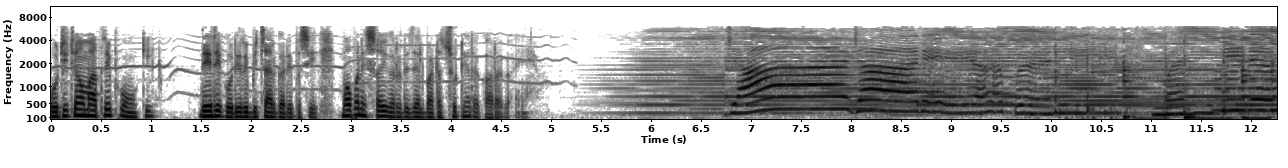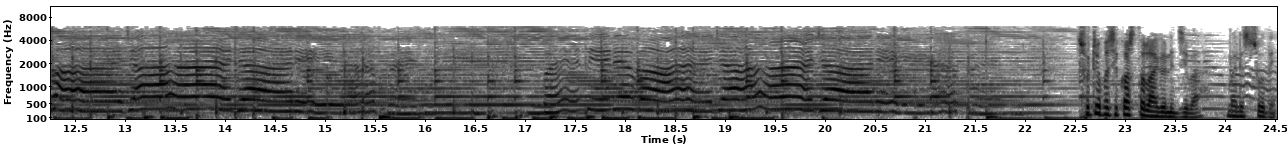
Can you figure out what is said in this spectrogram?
होटिट्याउ मात्रै पो कि? धेरै घोरेर विचार गरेपछि म पनि सही गरेर जेलबाट छुटेर घर गएँ। जा जा रे छुटेपछि कस्तो लाग्यो नि जीवा? मैले सोधेँ।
